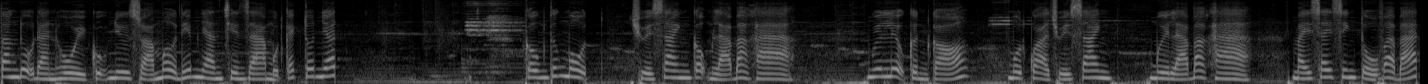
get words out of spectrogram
tăng độ đàn hồi cũng như xóa mờ nếp nhăn trên da một cách tốt nhất. Công thức 1. Chuối xanh cộng lá bạc hà Nguyên liệu cần có một quả chuối xanh, 10 lá bạc hà, máy xay sinh tố và bát.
